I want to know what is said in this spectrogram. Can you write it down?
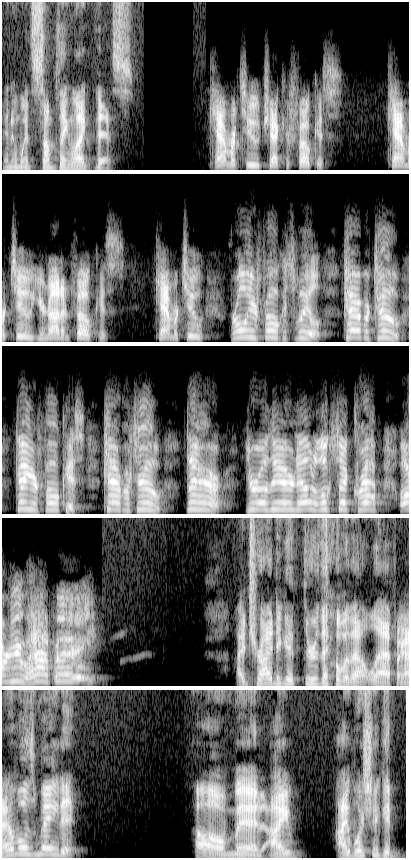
and it went something like this. Camera two, check your focus. Camera two, you're not in focus. Camera two, roll your focus wheel. Camera two, get your focus. Camera two, there, you're on the air now and it looks like crap. Are you happy? I tried to get through that without laughing. I almost made it. Oh man, I I wish I could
